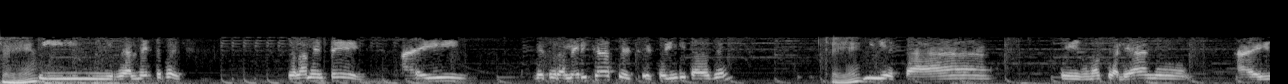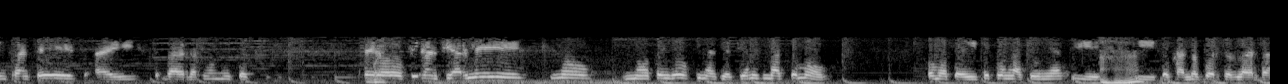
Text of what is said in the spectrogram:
Sí. y realmente pues solamente hay de Sudamérica pues estoy invitado yo Sí. y está eh, un australiano hay un francés hay la verdad son muchos pero financiarme no no tengo financiación es más como como se dice con las uñas y, Ajá. y tocando puertas la verdad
